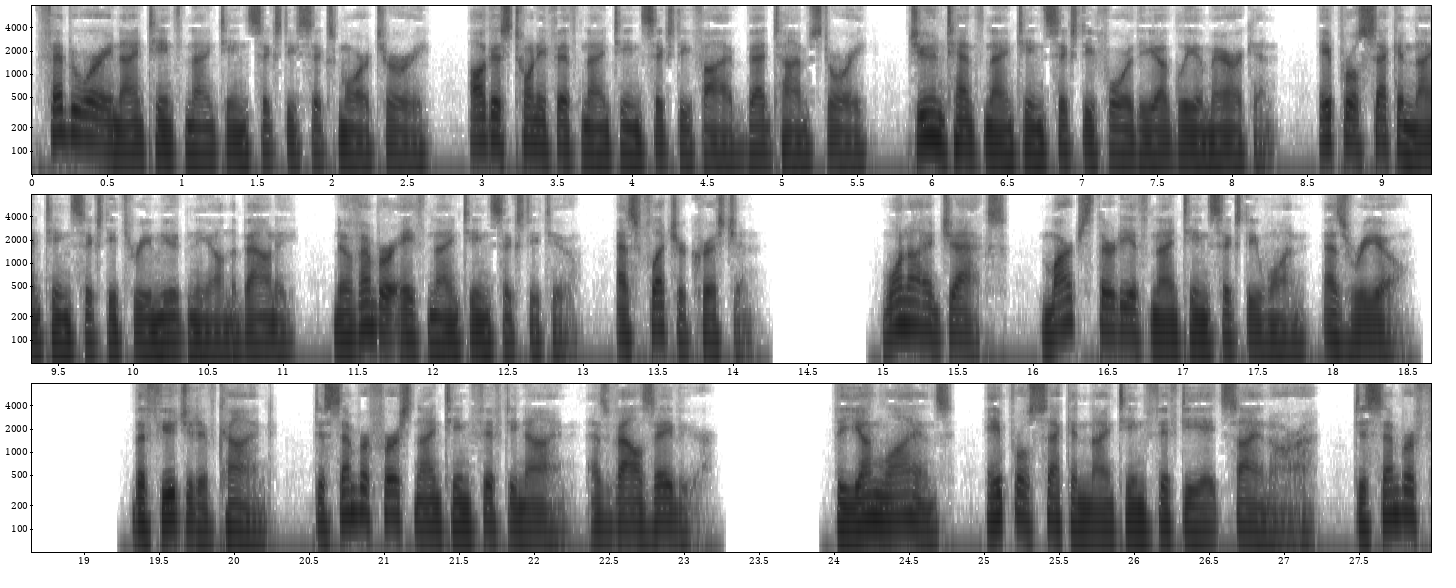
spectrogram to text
February 19, 1966, Morituri, August 25, 1965, Bedtime Story, June 10, 1964, The Ugly American, April 2, 1963, Mutiny on the Bounty, November 8, 1962, as Fletcher Christian. One Eyed Jacks, March 30, 1961, as Rio. The Fugitive Kind, December 1, 1959, as Val Xavier. The Young Lions, April 2, 1958, Sayonara, December 5,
